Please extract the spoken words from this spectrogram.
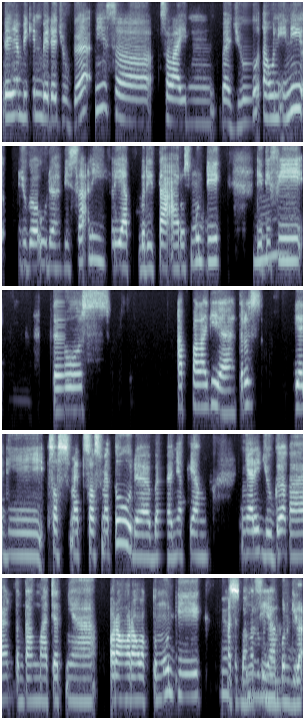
Dan yang bikin beda juga nih se selain baju tahun ini juga udah bisa nih lihat berita arus mudik hmm. di TV terus apalagi ya terus ya di sosmed sosmed tuh udah banyak yang nyari juga kan tentang macetnya orang-orang waktu mudik. Yes, macet banget bener, sih ya ampun gila.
